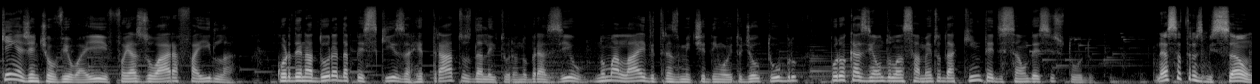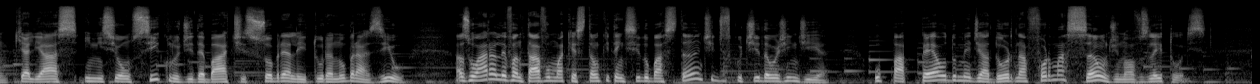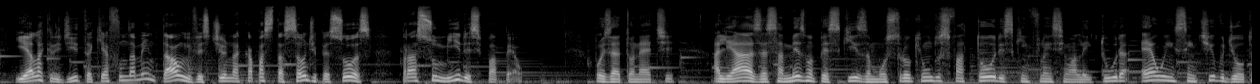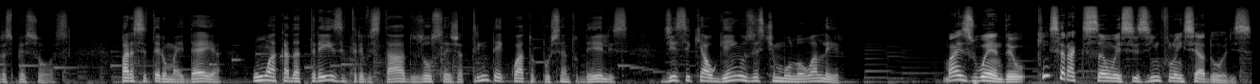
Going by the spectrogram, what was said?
Quem a gente ouviu aí foi a Zoara Faila, coordenadora da pesquisa Retratos da Leitura no Brasil, numa live transmitida em 8 de outubro, por ocasião do lançamento da quinta edição desse estudo. Nessa transmissão, que aliás iniciou um ciclo de debates sobre a leitura no Brasil, a Zoara levantava uma questão que tem sido bastante discutida hoje em dia: o papel do mediador na formação de novos leitores. E ela acredita que é fundamental investir na capacitação de pessoas para assumir esse papel. Pois é, Tonete. Aliás, essa mesma pesquisa mostrou que um dos fatores que influenciam a leitura é o incentivo de outras pessoas. Para se ter uma ideia, um a cada três entrevistados, ou seja, 34% deles, disse que alguém os estimulou a ler. Mas, Wendell, quem será que são esses influenciadores?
